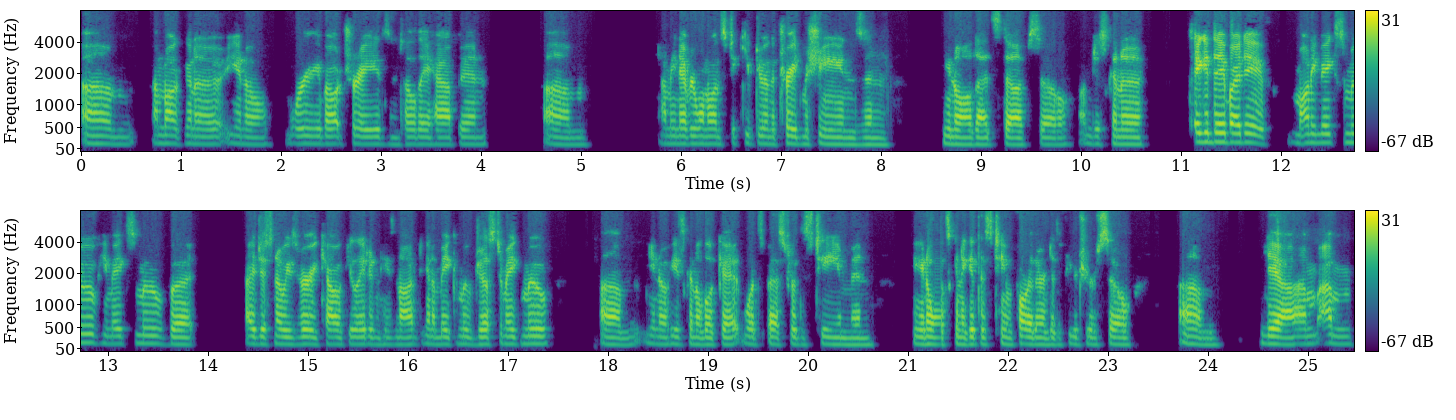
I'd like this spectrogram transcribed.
Um, I'm not gonna, you know, worry about trades until they happen. Um, I mean, everyone wants to keep doing the trade machines and you know all that stuff. So I'm just gonna take it day by day. If Monty makes a move, he makes a move, but I just know he's very calculated and he's not gonna make a move just to make a move. Um, you know, he's gonna look at what's best for this team and you know what's gonna get this team farther into the future. So um, yeah, I'm I'm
